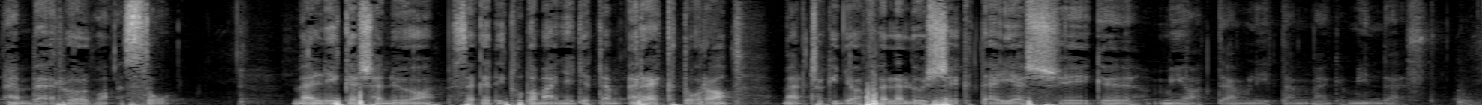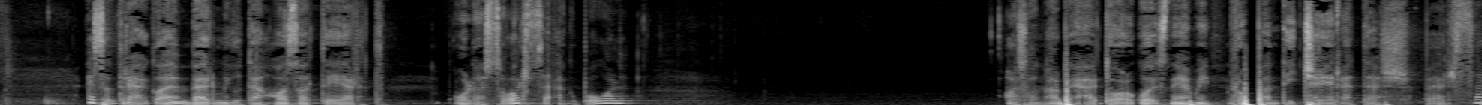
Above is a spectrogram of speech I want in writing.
emberről van szó. Mellékesen ő a Szegedi Tudományegyetem rektora, már csak így a felelősségteljesség miatt említem meg mindezt. Ez a drága ember miután hazatért Olaszországból, azonnal beállt dolgozni, ami roppant dicséretes, persze.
